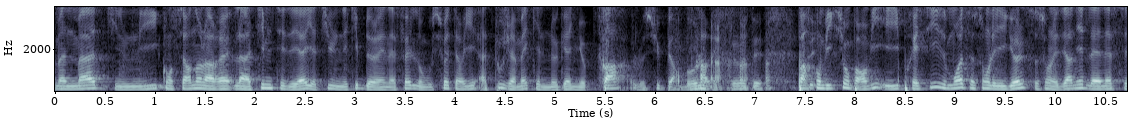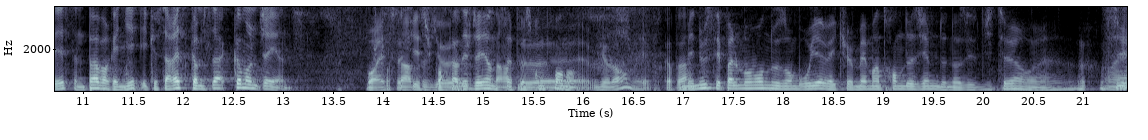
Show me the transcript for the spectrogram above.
Man Mad qui nous dit concernant la, la team TDA, y a-t-il une équipe de la NFL dont vous souhaiteriez à tout jamais qu'elle ne gagne pas le Super Bowl Ah, par conviction, par envie Et il précise moi, ce sont les Eagles, ce sont les derniers de la NFCS à ne pas avoir gagné et que ça reste comme ça, comme en Giants. Ouais, c'est un supporter des Giants, ça peut se comprendre. euh, violent, mais pourquoi pas. Mais nous, c'est pas le moment de nous embrouiller avec euh, même un 32e de nos éditeurs. euh, si Ouais,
